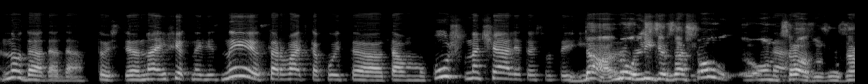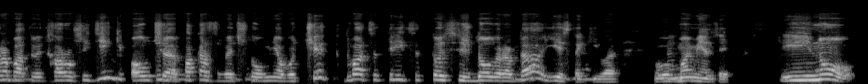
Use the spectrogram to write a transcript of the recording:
Ну да, да, да. То есть э, на эффект новизны сорвать какой-то там куш в начале, то есть вот. Да, и... ну лидер зашел, он да. сразу же зарабатывает хорошие деньги, получая, угу. показывает, что у меня вот чек 20-30 тысяч долларов, да, есть такие угу. моменты. И, но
